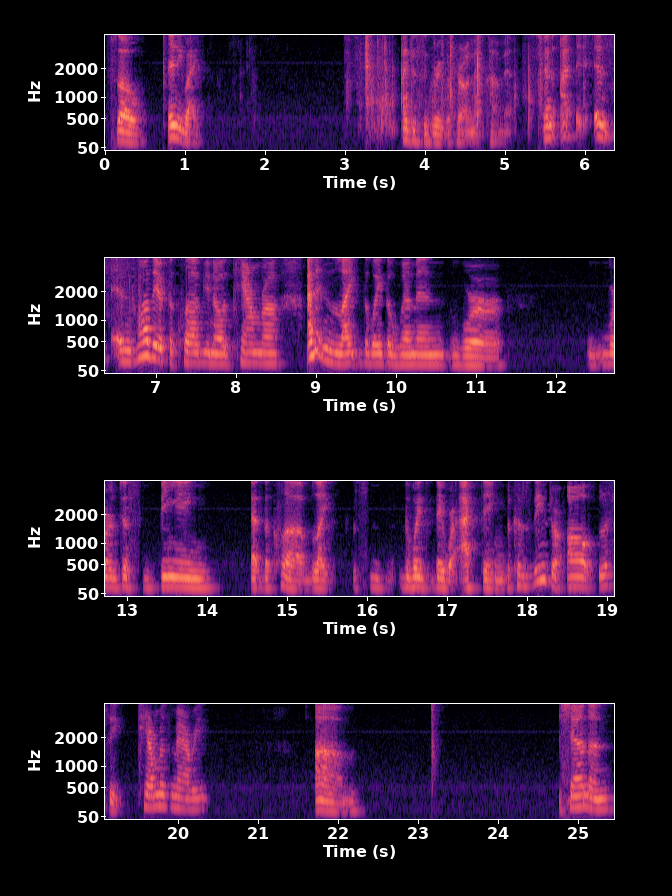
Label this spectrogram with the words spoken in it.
So anyway, I disagree with her on that comment. And I and and while they're at the club, you know, Tamra, I didn't like the way the women were were just being at the club, like the way that they were acting, because these are all. Let's see, Tamra's married. Um, Shannon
